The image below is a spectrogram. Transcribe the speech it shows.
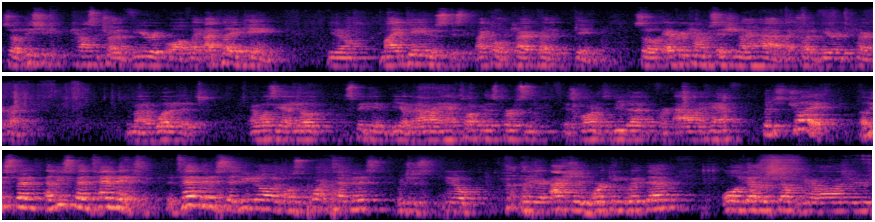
So at least you can constantly try to veer it off. Like I play a game, you know, my game is, is I call it the chiropractic game. So every conversation I have, I try to veer it to chiropractic, no matter what it is. And once again, I know speaking, you have an hour and a half talking to this person, is hard to do that for an hour and a half, but just try it. At least spend at least spend 10 minutes. The 10 minutes that you know are the most important 10 minutes, which is, you know, when you're actually working with them, all the other stuff you're on your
